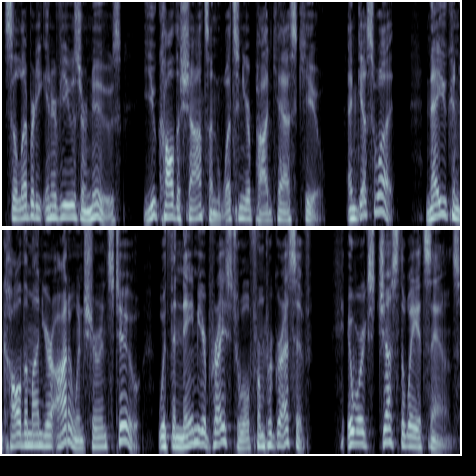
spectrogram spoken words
celebrity interviews or news, you call the shots on what's in your podcast queue. And guess what? Now you can call them on your auto insurance too with the Name Your Price tool from Progressive. It works just the way it sounds.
